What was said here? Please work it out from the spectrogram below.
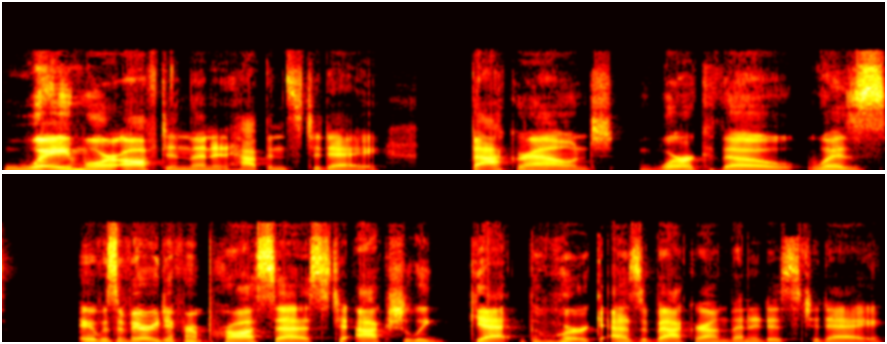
way more often than it happens today. Background work though was it was a very different process to actually get the work as a background than it is today.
